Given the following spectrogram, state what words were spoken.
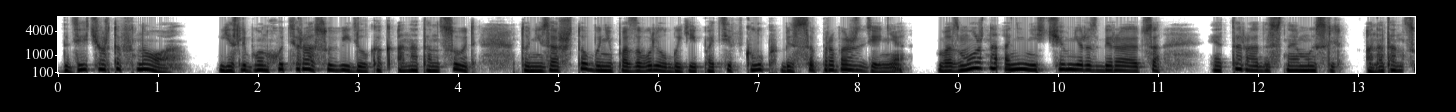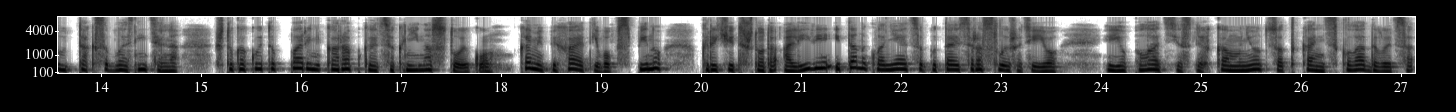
Где чертов Ноа? Если бы он хоть раз увидел, как она танцует, то ни за что бы не позволил бы ей пойти в клуб без сопровождения. Возможно, они ни с чем не разбираются. Это радостная мысль. Она танцует так соблазнительно, что какой-то парень карабкается к ней на стойку, Кэми пихает его в спину, кричит что-то Оливии, и та наклоняется, пытаясь расслышать ее. Ее платье слегка мнется, ткань складывается,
